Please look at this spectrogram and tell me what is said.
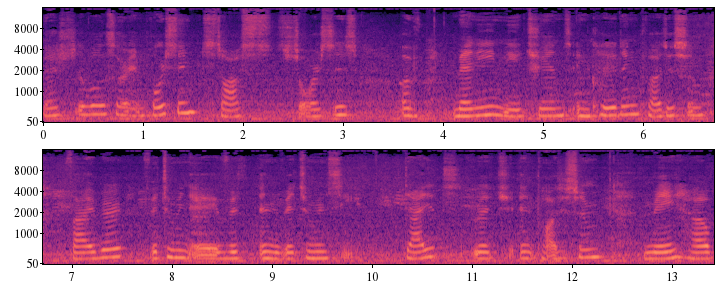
Vegetables are important sources of many nutrients, including potassium, fiber, vitamin A, and vitamin C. Diets rich in potassium may help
